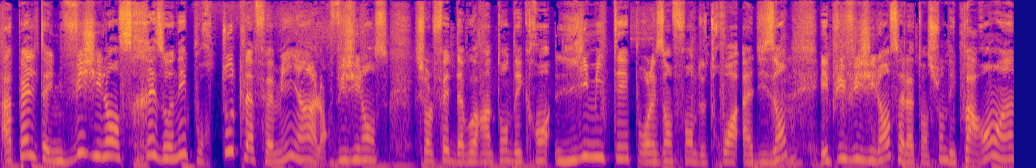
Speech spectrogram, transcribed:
appellent à une vigilance raisonnée pour toute la famille. Hein. Alors, vigilance sur le fait d'avoir un temps d'écran limité pour les enfants de 3 à 10 ans. Et puis, vigilance à l'attention des parents. Hein.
